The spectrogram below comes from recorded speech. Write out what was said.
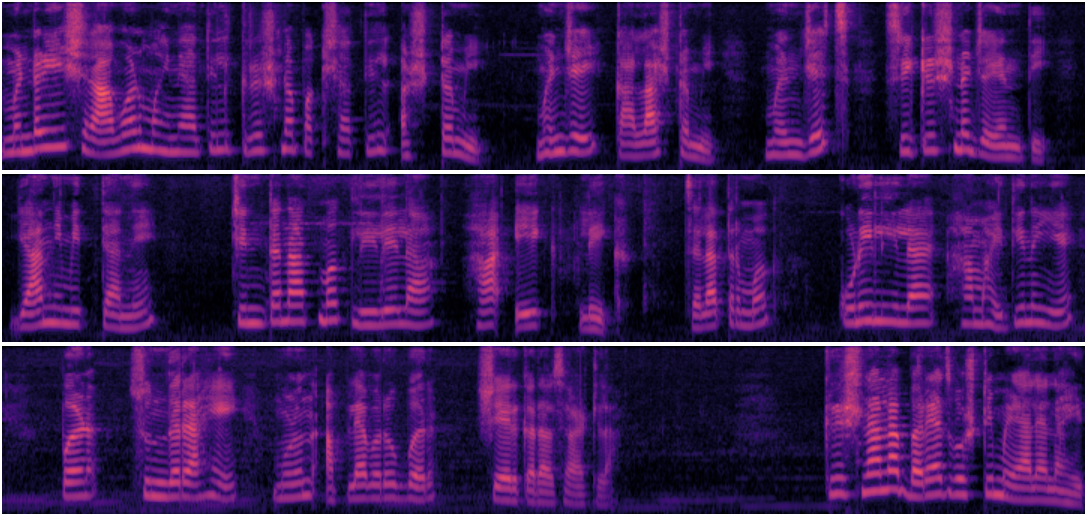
मंडळी श्रावण महिन्यातील कृष्ण पक्षातील अष्टमी म्हणजे कालाष्टमी म्हणजेच श्रीकृष्ण जयंती या निमित्ताने चिंतनात्मक लिहिलेला हा एक लेख. चला तर मग कोणी लिहिलाय हा माहिती नाही आहे पण सुंदर आहे म्हणून आपल्याबरोबर शेअर करावासा वाटला. कृष्णाला बऱ्याच गोष्टी मिळाल्या नाहीत.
